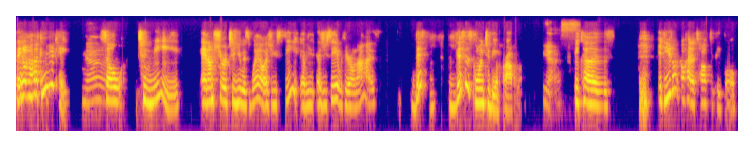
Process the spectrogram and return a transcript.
they don't know how to communicate. No. So to me, and I'm sure to you as well, as you see as you, as you see it with your own eyes, this this is going to be a problem yes. because if you don't know how to talk to people,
